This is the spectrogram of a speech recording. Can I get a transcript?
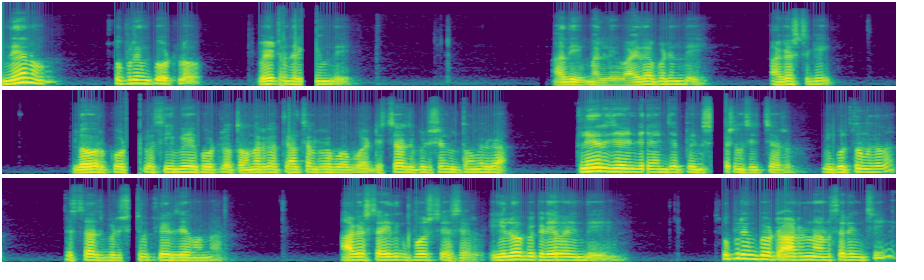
నేను సుప్రీంకోర్టులో వేయటం జరిగింది. అది మళ్ళీ వాయిదా పడింది. ఆగస్టుకి లోవర్ కోర్టులో సిబిఐ కోర్టులో తొందరగా తేల్చండి బాబు. ఆ డిశ్చార్జ్ పిటిషన్లు తొందరగా క్లియర్ చేయండి అని చెప్పి ఇన్స్ట్రక్షన్స్ ఇచ్చారు. మీకు గుర్తుంది కదా? డిశ్చార్జ్ పిటిషన్ క్లియర్ చేయమన్నారు. ఆగస్ట్ ఐదుకి పోస్ట్ చేశారు. ఈలోపు ఇక్కడ ఏమైంది? సుప్రీంకోర్టు ఆర్డర్ను అనుసరించి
